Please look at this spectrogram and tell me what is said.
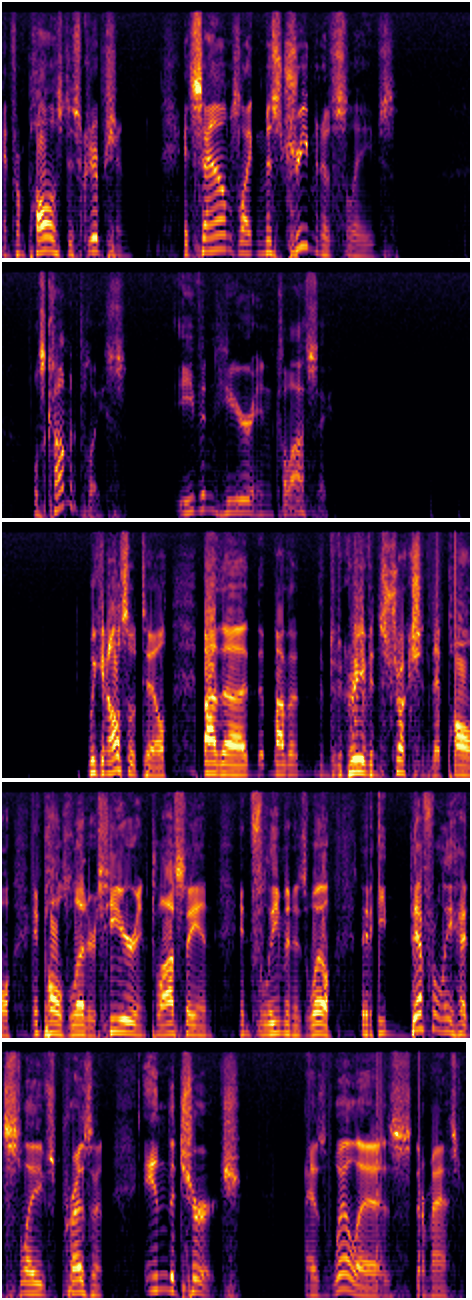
And from Paul's description, it sounds like mistreatment of slaves was commonplace even here in Colossae. We can also tell by the, by the, the, degree of instruction that Paul in Paul's letters here in Colossae and in Philemon as well that he definitely had slaves present in the church as well as their masters.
